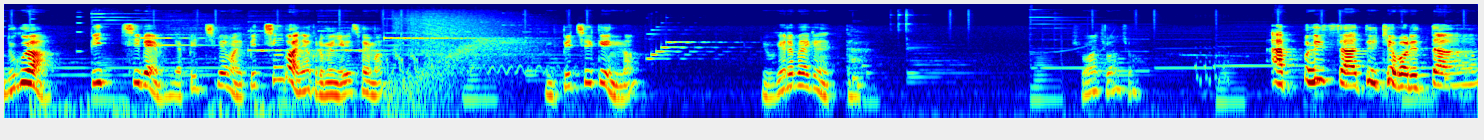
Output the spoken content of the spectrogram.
누구야? 삐치뱀. 야, 삐치뱀 아니, 삐친 거 아니야? 그러면 얘 설마? 근데 삐칠 게 있나? 요괴를 발견했다. 좋아, 좋아, 좋아. 아, 벌써 들켜버렸다.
